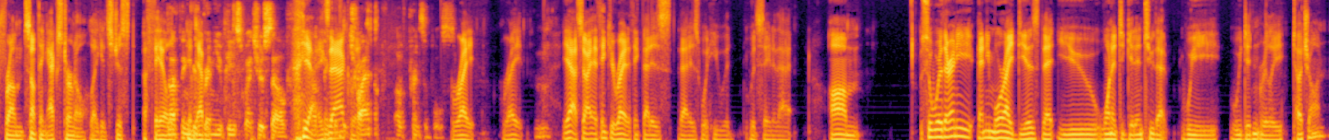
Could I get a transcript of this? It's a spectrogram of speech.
from something external. Like it's just a failed Nothing endeavor. can bring you peace but yourself. yeah, Nothing exactly. triumph of principles. Right. Right. Mm-hmm. Yeah. So I think you're right. I think that is that is what he would would say to that. Um. So were there any any more ideas that you wanted to get into that we we didn't really touch on?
